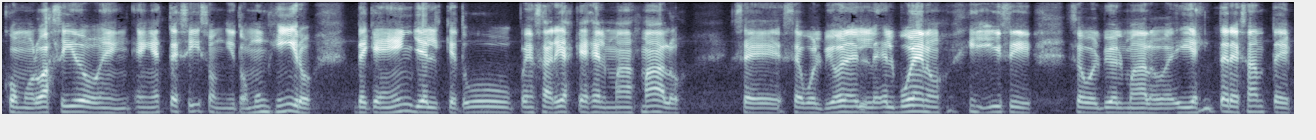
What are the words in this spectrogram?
como lo ha sido en, en, este season y tomó un giro de que Angel, que tú pensarías que es el más malo, se, se volvió el, el, bueno y Easy se volvió el malo. Y es interesante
